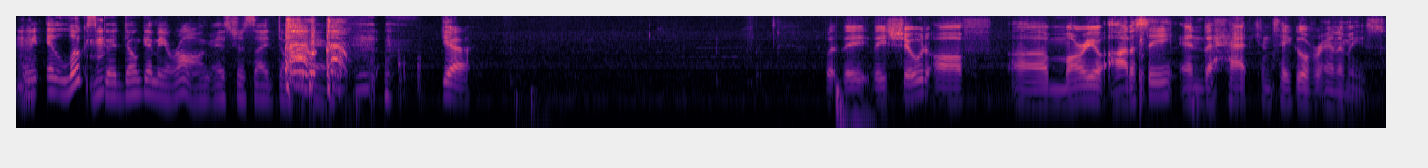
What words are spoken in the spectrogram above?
I mean it looks Mhm. good. Don't get me wrong. It's just I don't care. Yeah. But they, they showed off uh, Mario Odyssey, and the hat can take over enemies,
